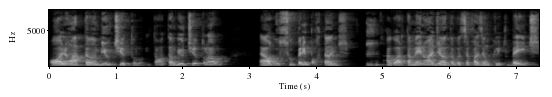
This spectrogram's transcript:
olham a thumb e o título. Então, a thumb e o título é, é algo super importante. Agora, também não adianta você fazer um clickbait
